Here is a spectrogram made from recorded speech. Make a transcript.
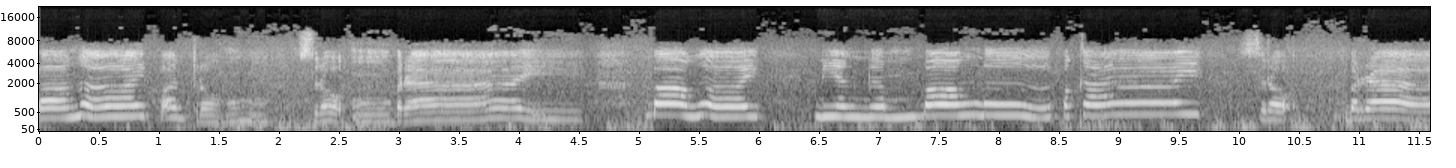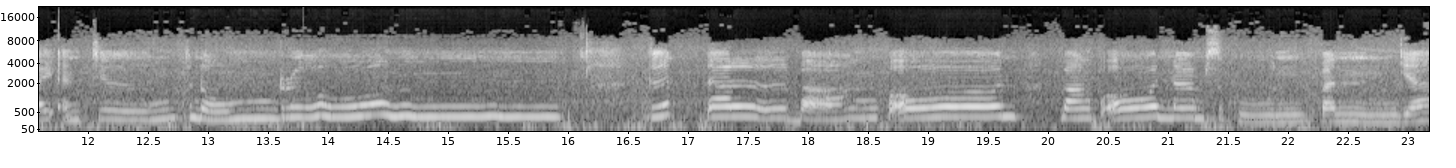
បងអើយបានត្រង់ស្រកប្រាយបងអើយនាងនឹមបងមើបកាយស្រកប្រាយអញ្ជើញភ្នំរួងគិតដល់បងប្អូនបងប្អូននាមសគុណបញ្ញា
